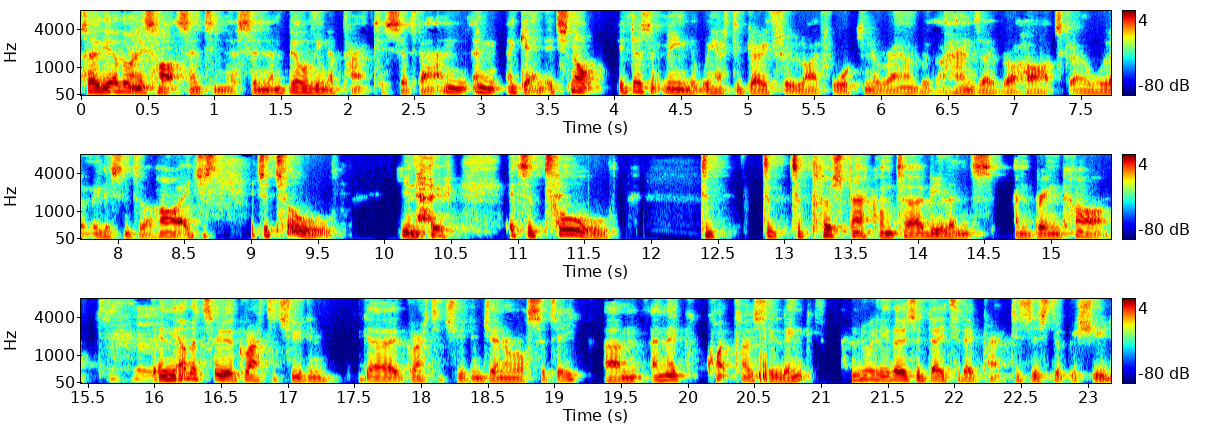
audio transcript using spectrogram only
So the other one is heart centeredness and, and, building a practice of that. And, and again, it's not, it doesn't mean that we have to go through life walking around with our hands over our hearts going, well, let me listen to the heart. It just, it's a tool, you know, it's a tool to, to, push back on turbulence and bring calm. Mm-hmm. And the other two are gratitude and uh, gratitude and generosity. Um, and they're quite closely linked and really those are day-to-day practices that we should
